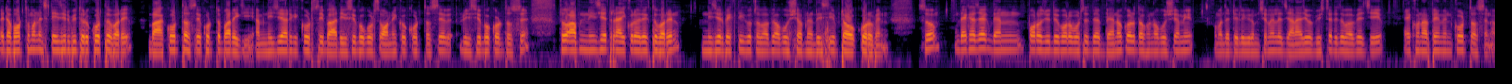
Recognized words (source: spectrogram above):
এটা বর্তমানে স্টেজের ভিতরে করতে পারে। বা করতেছে, করতে পারে কি? আমি নিজে আর কি করছি বা রিসিভও করছি, অনেকেও করতেছে রিসিভও করতেছে। তো আপনি নিজে ট্রাই করে দেখতে পারেন। নিজের ব্যক্তিগতভাবে অবশ্যই আপনার রিসিভটাও করবেন। সো দেখা যাক দেন পরে যদি পরবর্তীতে ব্যানও করে, তখন অবশ্যই আমি আমাদের টেলিগ্রাম চ্যানেলে জানাই যাব বিস্তারিতভাবে যে এখন আর পেমেন্ট করতেছে না।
